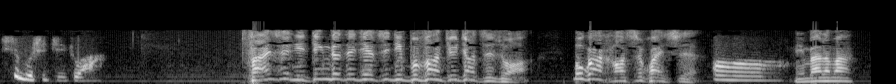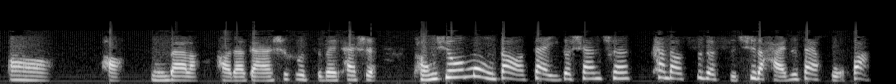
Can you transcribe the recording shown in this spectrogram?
是不是执着啊？凡是你盯着这件事情不放，就叫执着，不管好事坏事。哦。明白了吗？哦，好，明白了。好的，感恩师傅慈悲开示。同修梦到在一个山村看到四个死去的孩子在火化，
